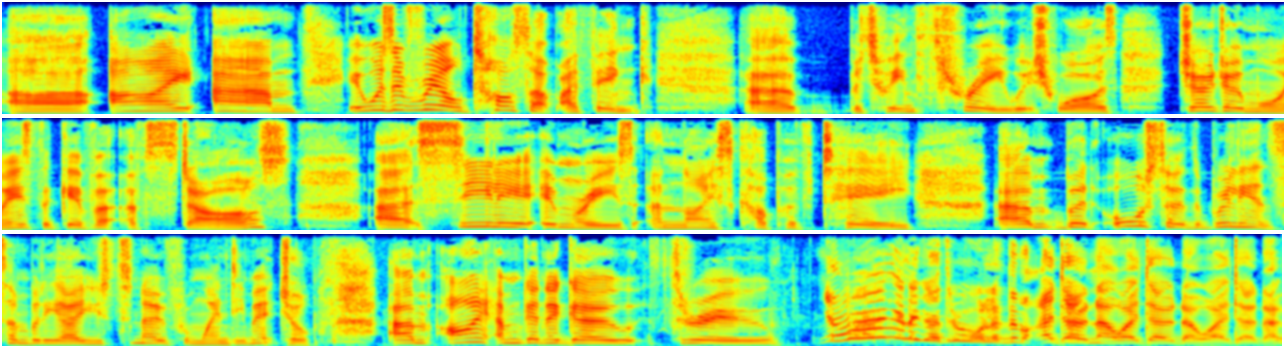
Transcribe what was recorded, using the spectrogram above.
Uh, I am, it was a real toss up, I think, uh, between three, which was Jojo Moyes, The Giver of Stars, uh, Celia Imrie's A Nice Cup of Tea, um, but also the brilliant Somebody I Used to Know from Wendy Mitchell. Um, I am going to go through oh, I'm going to go through all of them. I don't know. I don't know. I don't know.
